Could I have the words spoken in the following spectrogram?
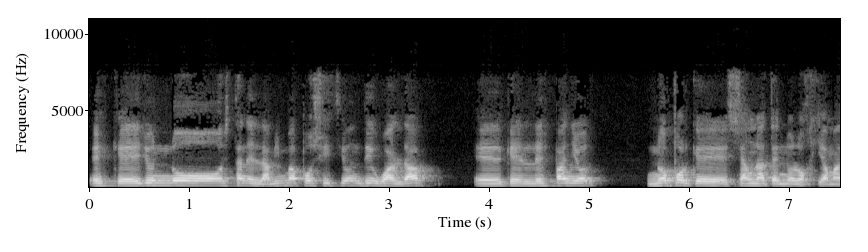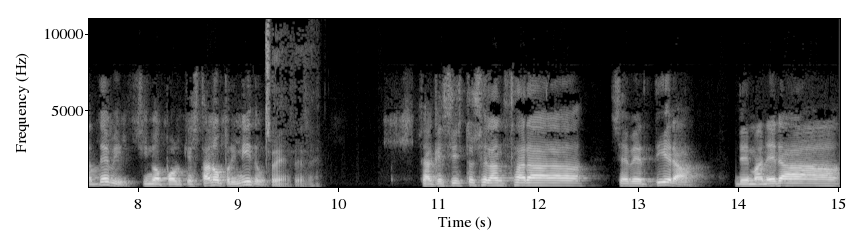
es que ellos no están en la misma posición de igualdad eh, que el español no porque sea una tecnología más débil, sino porque están oprimidos. Sí, sí, sí. O sea, que si esto se lanzara, se vertiera de manera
